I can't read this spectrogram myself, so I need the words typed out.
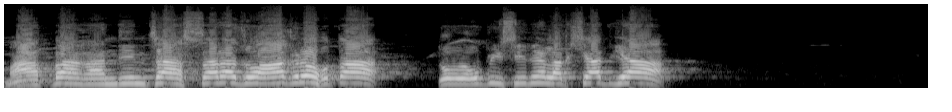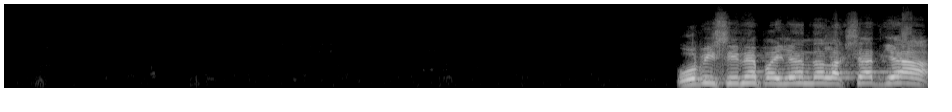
महात्मा गांधींचा असणारा जो आग्रह होता तो ओबीसीने लक्षात घ्या. ओबीसीने पहिल्यांदा लक्षात घ्या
